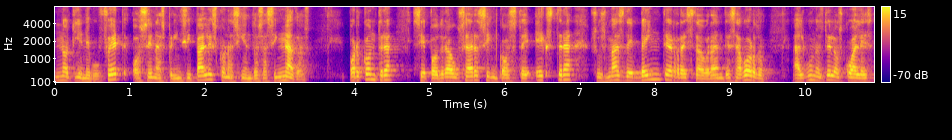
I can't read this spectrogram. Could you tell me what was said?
No tiene buffet o cenas principales con asientos asignados. Por contra, se podrá usar sin coste extra sus más de 20 restaurantes a bordo, algunos de los cuales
